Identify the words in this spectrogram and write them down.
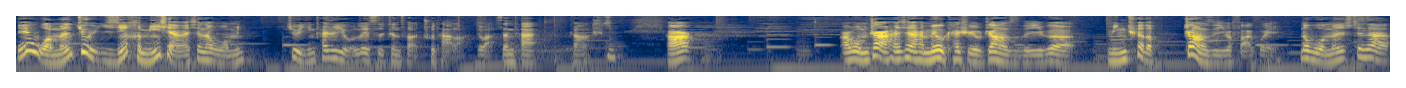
因为我们就已经很明显了，现在我们就已经开始有类似政策出台了，对吧？三胎这样的事情，而而我们这儿还现在还没有开始有这样子的一个明确的这样子一个法规。那我们现在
